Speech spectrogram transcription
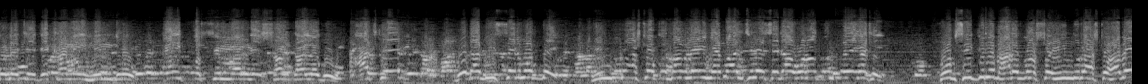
চলেছে যেখানে হিন্দু, এই পশ্চিমবঙ্গের সংখ্যালঘু। আজকে গোটা বিশ্বের মধ্যে হিন্দু রাষ্ট্র কোথাও নেই, নেপাল ছিল সেটাও গণতন্ত্র হয়ে গেছে খুব শীঘ্রই ভারতবর্ষ হিন্দু রাষ্ট্র হবে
